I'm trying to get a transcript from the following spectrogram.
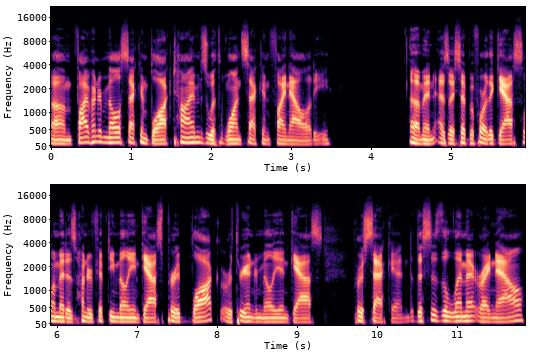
Um, 500 millisecond block times with one second finality. Um, and as I said before, the gas limit is 150 million gas per block or 300 million gas per second. This is the limit right now.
